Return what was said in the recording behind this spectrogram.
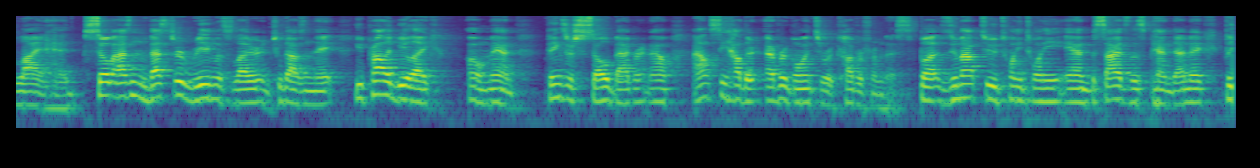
lie ahead. So as an investor reading this letter in 2008, you'd probably be like, oh man, Things are so bad right now. I don't see how they're ever going to recover from this. But zoom out to 2020, and besides this pandemic, the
